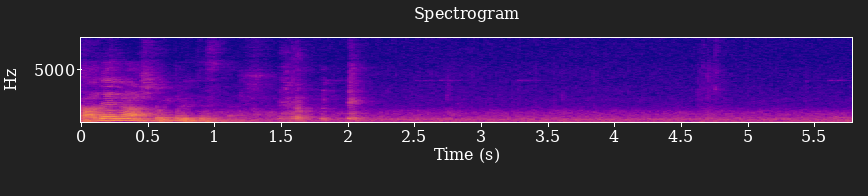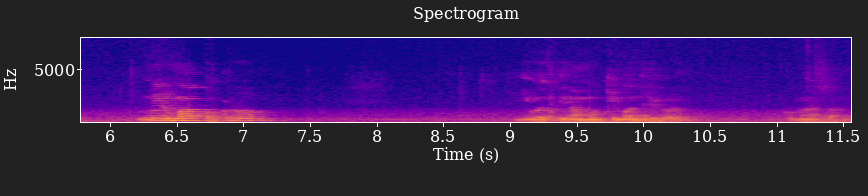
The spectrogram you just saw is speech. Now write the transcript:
ಕಲೆನ ಅಷ್ಟು ಪ್ರೀತಿಸ್ತಾರೆ. ನಿರ್ಮಾಪಕರು, ಇವತ್ತಿನ ಮುಖ್ಯಮಂತ್ರಿಗಳು, ಕುಮಾರಸ್ವಾಮಿ.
